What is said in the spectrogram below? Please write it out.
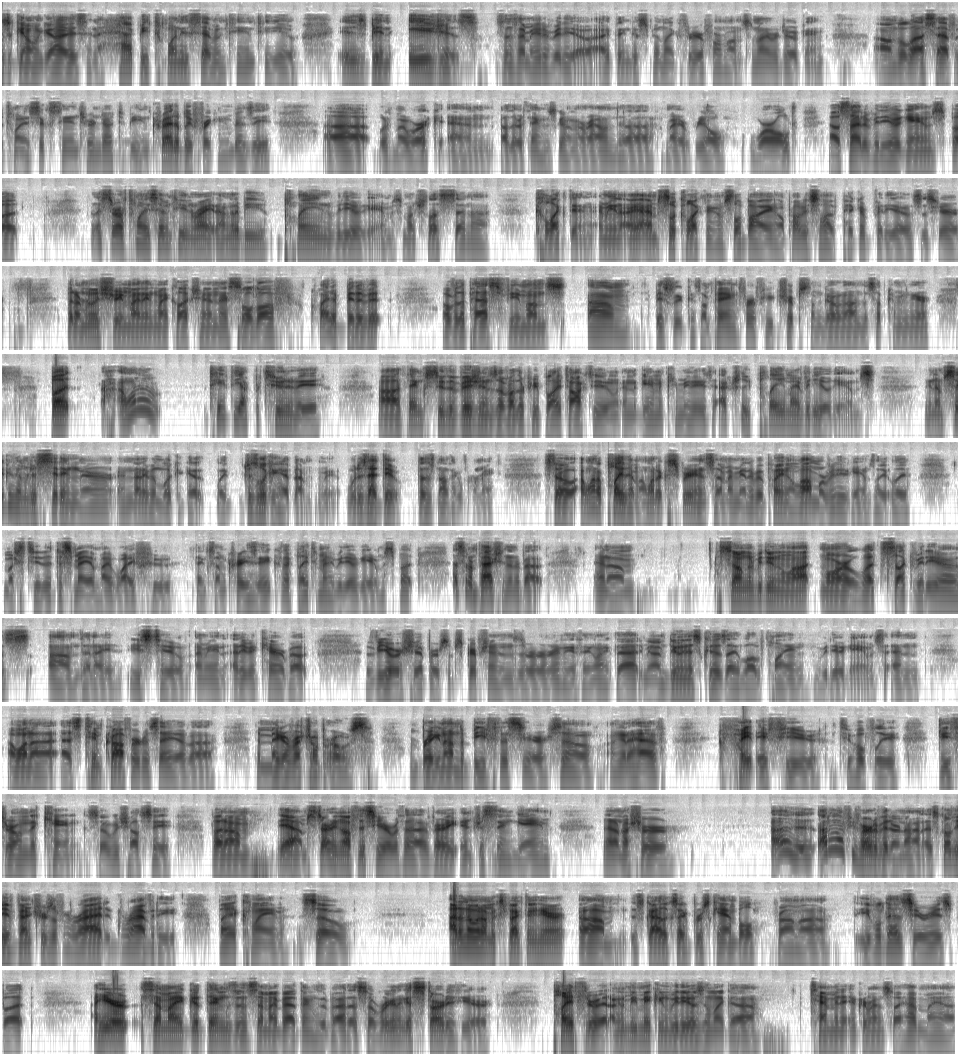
how's it going, guys? And a happy 2017 to you. It has been ages since I made a video. I think it's been like three or four months. I'm not even joking. Um, the last half of 2016 turned out to be incredibly freaking busy uh, with my work and other things going around uh, my real world outside of video games. But I'm gonna start off 2017 right. I'm gonna be playing video games, much less than uh, collecting. I mean, I, I'm still collecting. I'm still buying. I'll probably still have pickup videos this year but I'm really streamlining my collection. I sold off quite a bit of it over the past few months, um, basically because I'm paying for a few trips I'm going on this upcoming year. But I want to take the opportunity, uh, thanks to the visions of other people I talk to in the gaming community, to actually play my video games. I mean, I'm sick of them just sitting there and not even looking at, like, just looking at them. I mean, what does that do? It does nothing for me. So I want to play them. I want to experience them. I mean, I've been playing a lot more video games lately, much to the dismay of my wife, who thinks I'm crazy because I play too many video games. But that's what I'm passionate about. And um, so I'm going to be doing a lot more Let's Suck videos um, than I used to. I mean, I don't even care about viewership or subscriptions or anything like that. I mean, I'm doing this because I love playing video games. And I want to, as Tim Crawford would say of uh, the Mega Retro Bros, I'm bringing on the beef this year. So I'm going to have quite a few to hopefully dethrone the king. So we shall see. But um, yeah, I'm starting off this year with a very interesting game that I'm not sure. Uh, I don't know if you've heard of it or not. It's called The Adventures of Rad Gravity by Acclaim. So I don't know what I'm expecting here. Um, this guy looks like Bruce Campbell from uh, the Evil Dead series, but I hear semi good things and semi bad things about it. So we're gonna get started here, play through it. I'm gonna be making videos in like a 10 minute increments. So I have my uh,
